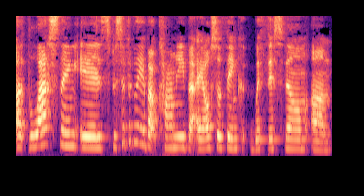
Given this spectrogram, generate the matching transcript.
Uh, the last thing is specifically about comedy, but I also think with this film, um,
